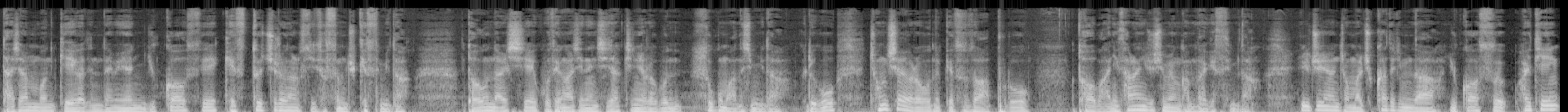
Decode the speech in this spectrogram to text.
다시 한번 기회가 된다면 육구하우스에 게스트 출연할 수 있었으면 좋겠습니다. 더운 날씨에 고생하시는 제작진 여러분 수고 많으십니다. 그리고 청취자 여러분들께서도 앞으로 더 많이 사랑해 주시면 감사하겠습니다. 1주년 정말 축하드립니다. 육구하우스 화이팅!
